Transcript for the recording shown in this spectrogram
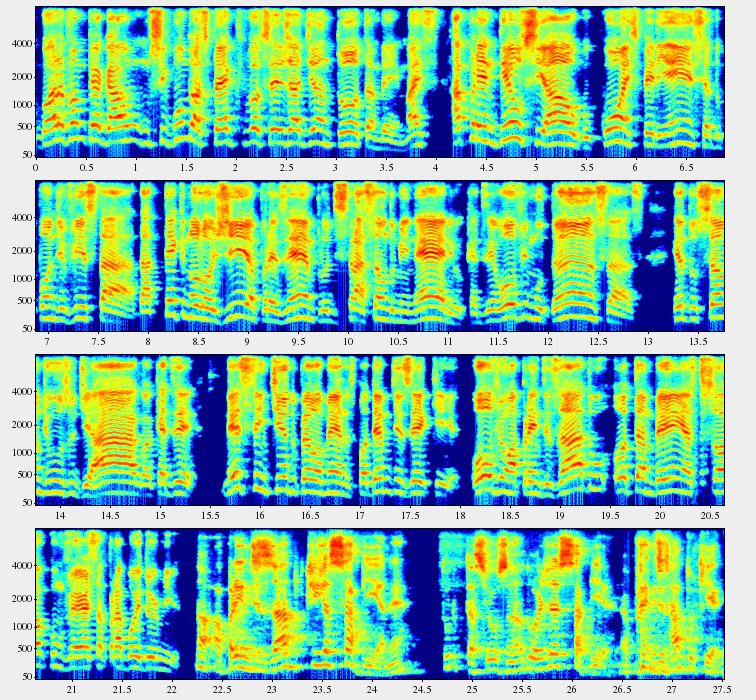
Agora vamos pegar um, um, segundo aspecto que você já adiantou também, mas aprendeu-se algo com a experiência do ponto de vista da tecnologia, por exemplo, de extração do minério? Quer dizer, houve mudanças, redução de uso de água, quer dizer, nesse sentido, pelo menos, podemos dizer que houve um aprendizado ou também é só conversa para boi dormir? Não, aprendizado que já sabia, né? Tudo que está se usando hoje já sabia. Aprendizado do quê?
